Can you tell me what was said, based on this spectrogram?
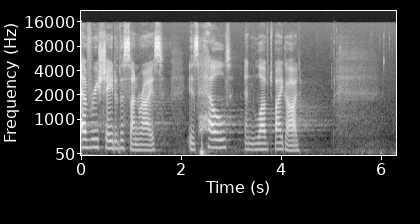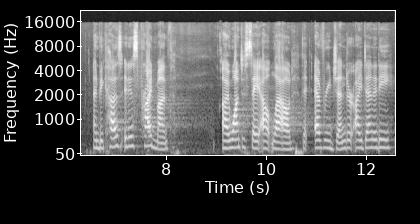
every shade of the sunrise, is held and loved by God. And because it is Pride Month, I want to say out loud that every gender identity,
